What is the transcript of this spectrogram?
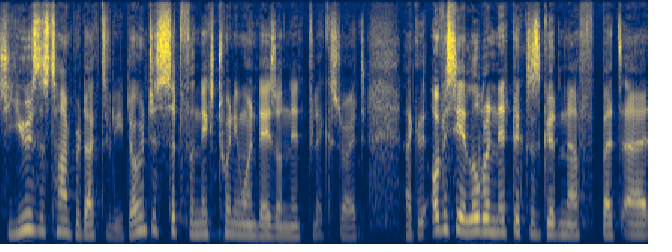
to use this time productively. Don't just sit for the next 21 days on Netflix, right? Like obviously a little bit of Netflix is good enough, but uh,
